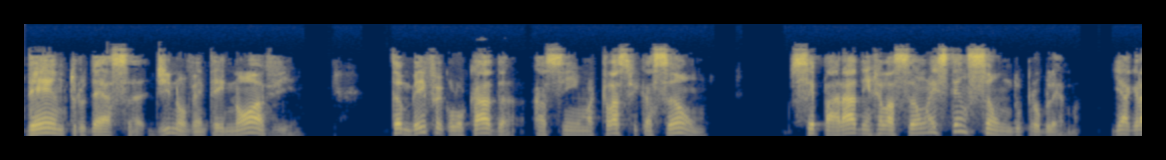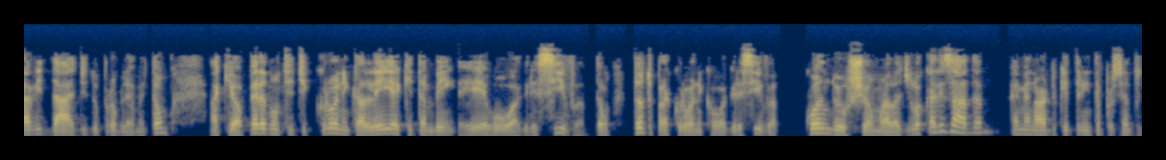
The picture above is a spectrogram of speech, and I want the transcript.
dentro dessa de 99 também foi colocada assim uma classificação separada em relação à extensão do problema. e a gravidade do problema. Então, aqui, ó, periodontite crônica, leia aqui também, é, ou agressiva. Então, tanto para crônica ou agressiva, quando eu chamo ela de localizada, é menor do que 30%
